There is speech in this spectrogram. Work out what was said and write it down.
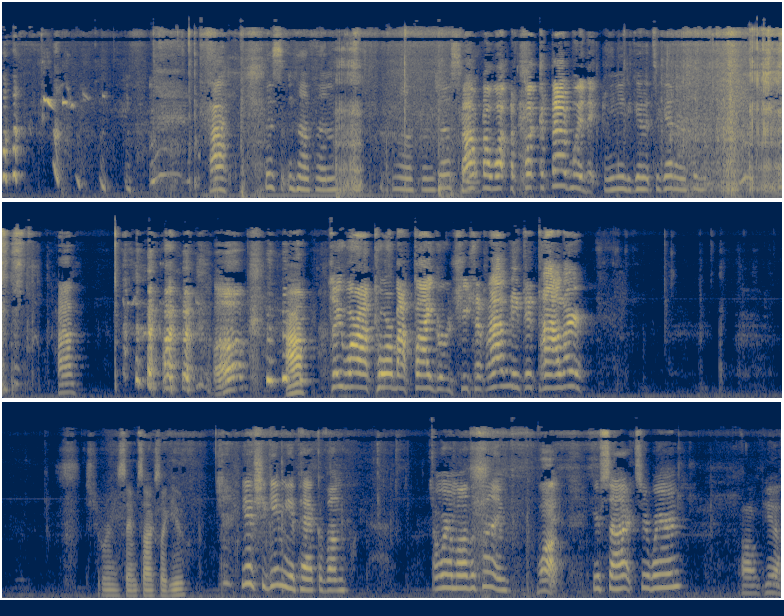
huh? This is nothing. Nothing. Just I don't know what the fuck is done with it. we need to get it together. Huh? huh? Huh? See where I tore my finger and she says, I need it, Tyler. She wearing the same socks like you? Yeah, she gave me a pack of them. I wear them all the time. What? Your socks you're wearing? Oh, yeah.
